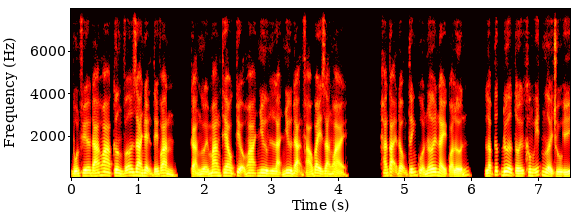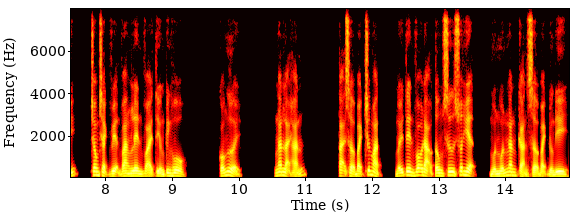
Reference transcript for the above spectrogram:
bốn phía đá hoa cương vỡ ra nhện tế văn, cả người mang theo kiệu hoa như là như đạn pháo bay ra ngoài. Hắn tại động tĩnh của nơi này quá lớn, lập tức đưa tới không ít người chú ý, trong trạch viện vang lên vài tiếng kinh hô. Có người ngăn lại hắn. Tại sở bạch trước mặt, mấy tên võ đạo tông sư xuất hiện, muốn muốn ngăn cản sở bạch đường đi.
